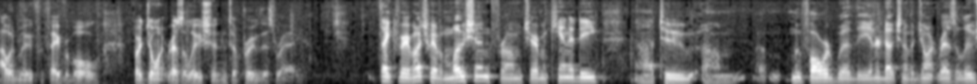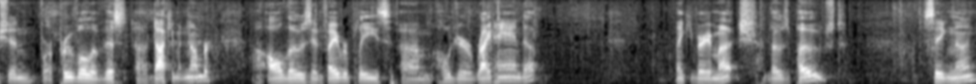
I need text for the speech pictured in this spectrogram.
I would move for favorable for a joint resolution to approve this reg. Thank you very much. We have a motion from Chairman Kennedy uh, to um, move forward with the introduction of a joint resolution for approval of this uh, document number. Uh, All those in favor, please um, hold your right hand up. Thank you very much. Those opposed? Seeing none,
